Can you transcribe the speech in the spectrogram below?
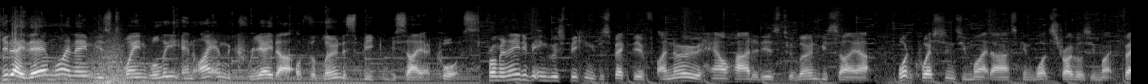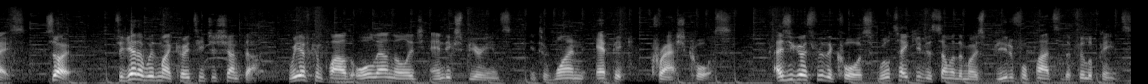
G'day there, my name is Dwayne Woolley and I am the creator of the Learn to Speak Visaya course. From a native English speaking perspective, I know how hard it is to learn Visaya, what questions you might ask and what struggles you might face. So, together with my co-teacher Shanta, we have compiled all our knowledge and experience into one epic crash course. As you go through the course, we'll take you to some of the most beautiful parts of the Philippines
